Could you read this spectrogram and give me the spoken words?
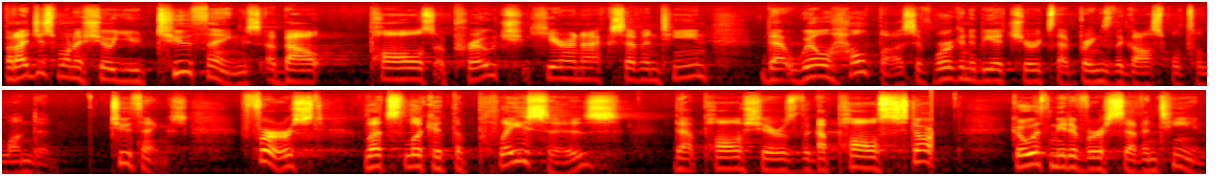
But I just want to show you two things about Paul's approach here in Acts 17 that will help us if we're going to be a church that brings the gospel to London. Two things. First, let's look at the places that Paul shares the that Paul starts. Go with me to verse 17.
